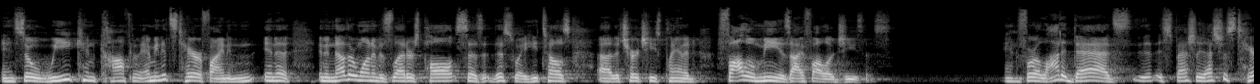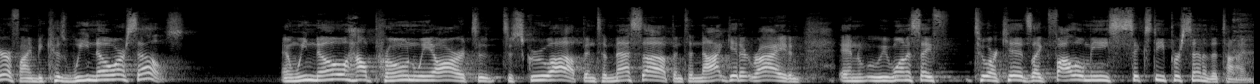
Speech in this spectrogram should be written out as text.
And so we can confidently, I mean, it's terrifying. In, in, a, in another one of his letters, Paul says it this way. He tells uh, the church he's planted, follow me as I follow Jesus. And for a lot of dads, especially, that's just terrifying because we know ourselves. And we know how prone we are to, to screw up and to mess up and to not get it right. And, and we want to say to our kids, like, follow me 60% of the time.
